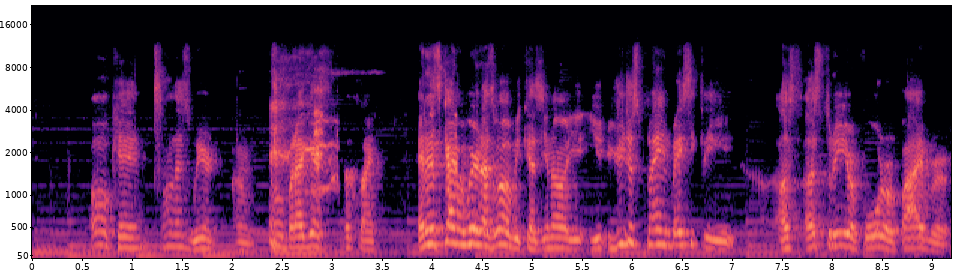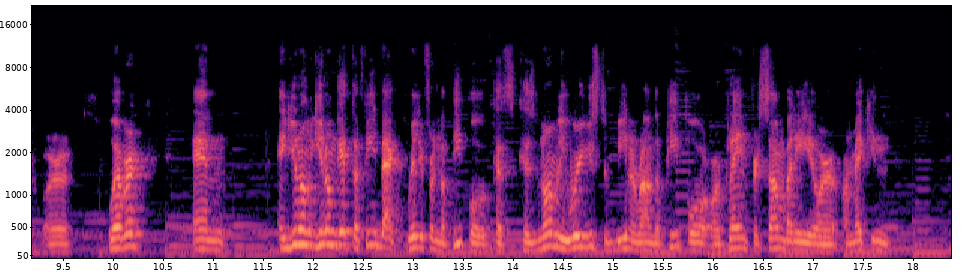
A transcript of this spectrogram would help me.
Oh, okay. Oh, that's weird. Um, oh, but I guess that's fine. And it's kind of weird as well because you know you, you you're just playing basically us us three or four or five or or whoever, and and you don't you don't get the feedback really from the people because because normally we're used to being around the people or playing for somebody or or making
